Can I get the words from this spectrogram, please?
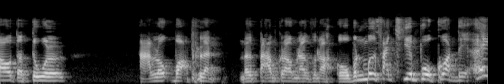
មកទទួលអាលោកបកផ្លិតនៅតាមក្រោមដើមស្ដោះគោមិនមើលសាច់ឈាមពួកគាត់ទេអី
